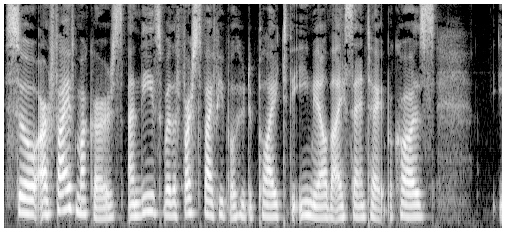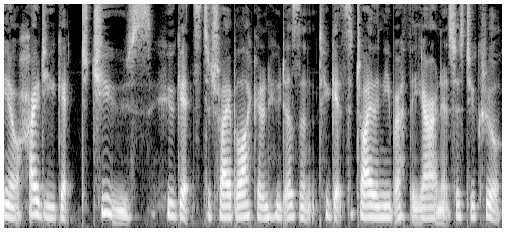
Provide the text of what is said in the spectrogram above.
so our five muckers and these were the first five people who replied to the email that i sent out because you know, how do you get to choose who gets to try Blacker and who doesn't, who gets to try the New Bertha yarn? It's just too cruel.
